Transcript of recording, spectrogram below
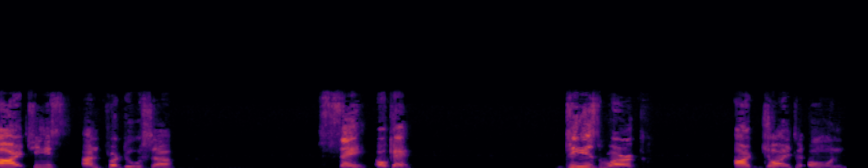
artist and producer say okay these work are jointly owned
